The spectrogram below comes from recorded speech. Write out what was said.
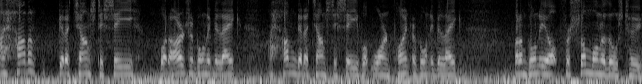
I haven't got a chance to see what Ards are going to be like. I haven't got a chance to see what Warrenpoint are going to be like. But I'm going to opt for some one of those two,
